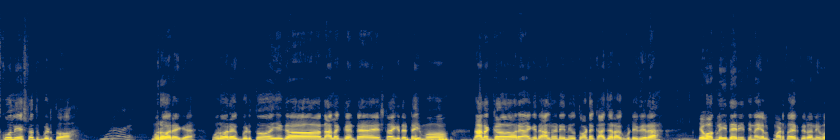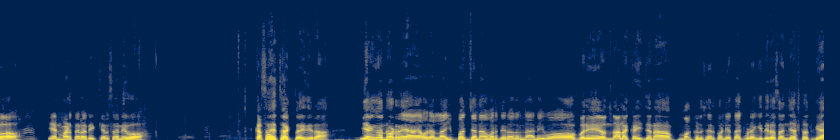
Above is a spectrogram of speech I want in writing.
ಸ್ಕೂಲ್ ಎಷ್ಟೊತ್ತಿಗೆ ಬಿಡ್ತು? ಮೂರುವರೆ. ಮೂರುವರೆಗೆ. ಮೂರುವರೆಗೆ ಬಿಡ್ತು. ಈಗ ನಾಲ್ಕು ಗಂಟೆ ಎಷ್ಟಾಗಿದೆ ಟೈಮು ನಾಲ್ಕೂವರೆ ಆಗಿದೆ. ಆಲ್ರೆಡಿ ನೀವು ತೋಟಕ್ಕೆ ಹಾಜರಾಗ್ಬಿಟ್ಟಿದ್ದೀರಾ? ಯಾವಾಗಲೂ ಇದೇ ರೀತಿನ ಹೆಲ್ಪ್ ಮಾಡ್ತಾ ಇರ್ತೀರಾ ನೀವು? ಏನು ಮಾಡ್ತಾ ಇರೋದು ಈ ಕೆಲಸ ನೀವು? ಕಸ ಹೆಚ್ಚಾಗ್ತಾ ಇದ್ದೀರಾ? ಹೆಂಗ ನೋಡ್ರಿ ಅವರೆಲ್ಲ ಇಪ್ಪತ್ತು ಜನ ಹೊರದಿರೋದನ್ನ ನೀವು ಬರೀ ಒಂದು ನಾಲ್ಕೈದು ಜನ ಮಕ್ಕಳು ಸೇರ್ಕೊಂಡು ಎತ್ತಾಕ್ಬಿಡಂಗಿದ್ದೀರಾ ಸಂಜೆ ಅಷ್ಟೊತ್ತಿಗೆ?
